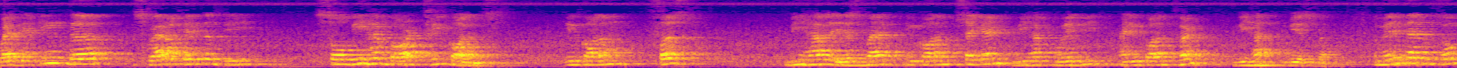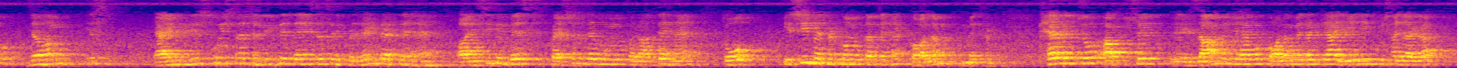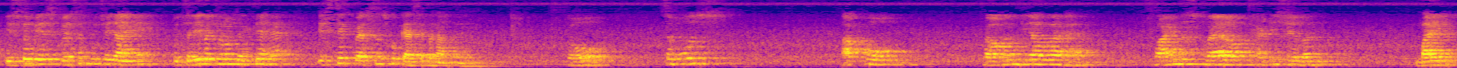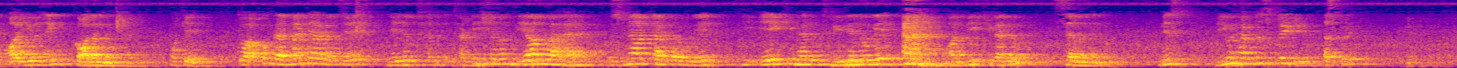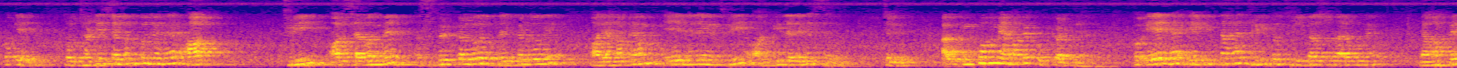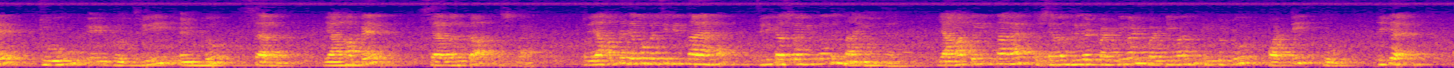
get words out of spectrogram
by taking the square of A plus B so we have got three columns in column first we have A square in column second we have two A B and in column third we have B square तो मेरे प्यार बच्चों, जब हम इस identities को इस तरह से लिख हैं इस तरह से रिप्रेजेंट करते हैं, और इसी के बेस क्वेश्चन जब हम लोग बनाते हैं तो इसी मेथड को हम करते हैं कॉलम मेथड। खैर बच्चों आपसे एग्ज़ाम में जो है वो कॉलम मेथड क्या ये नहीं पूछा जाएगा। इस पे बेस्ड क्वेश्चन पूछे जाएँगे। तो चलिए बच्चों, हम देखते हैं इससे क्वेश्चंस को कैसे बनाते हैं। तो सपोज़ आपको प्रॉब्लम दिया हुआ है find the square of 37 by और यूजिंग कॉलम मेथड। ओके। तो आपको करना क्या है? बच्चे ये जो 37 दिया हुआ है, उसमें आप क्या करोगे कि ए की वैल्यू थ्री ले लोगे और बी की वैल्यू सेवन लोगे means you have to split split okay तो थर्टी सेवन को जो है, आप थ्री और सेवन में स्प्लिट कर दोगे ब्रेक कर दोगे और यहाँ पे हम ए ले लेंगे थ्री और बी ले लेंगे सेवन चलिए, अब इनको हम यहाँ पे पुट करते हैं। तो ए है ए कितना है? थ्री तो थ्री का स्क्वायर हो। गया यहाँ पे two into three into seven यहाँ पे सेवन का स्क्वायर तो यहाँ पे देखो बच्चे कितना आया है? थ्री का स्क्वायर कितना होता है? नाइन होता है। यहाँ पे कितना है? तो seven three twenty one twenty one into two forty two ठीक है?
